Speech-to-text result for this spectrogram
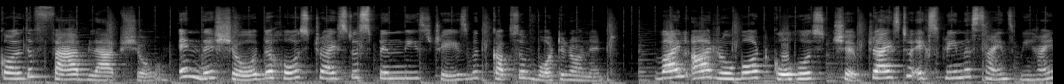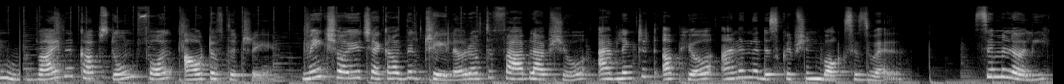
called the Fab Lab show. In this show, the host tries to spin these trays with cups of water on it while our robot co-host Chip tries to explain the science behind why the cups don't fall out of the tray. Make sure you check out the trailer of the Fab Lab show. I've linked it up here and in the description box as well. Similarly,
